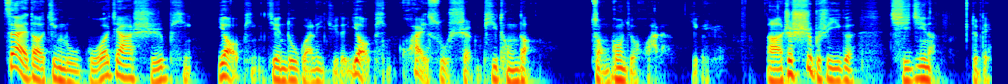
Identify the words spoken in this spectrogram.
再到进入国家食品。药品监督管理局的药品快速审批通道，总共就花了一个月啊！这是不是一个奇迹呢？对不对？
